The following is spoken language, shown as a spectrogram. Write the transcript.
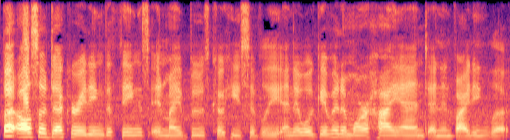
but also decorating the things in my booth cohesively and it will give it a more high-end and inviting look.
